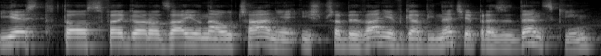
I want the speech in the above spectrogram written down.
Jest to swego rodzaju nauczanie, iż przebywanie w gabinecie prezydenckim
